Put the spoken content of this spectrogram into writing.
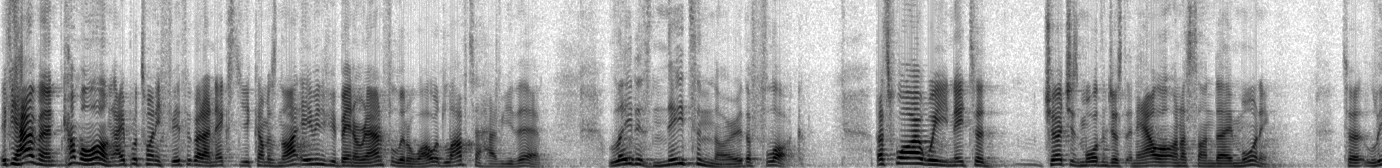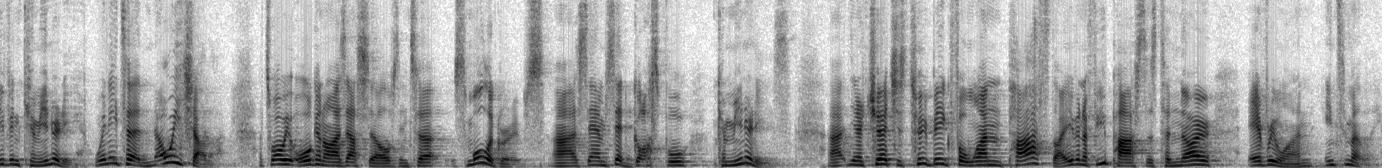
If you haven't, come along. April 25th, we've got our next newcomer's night. Even if you've been around for a little while, we'd love to have you there. Leaders need to know the flock. That's why we need to, church is more than just an hour on a Sunday morning to live in community. We need to know each other. That's why we organize ourselves into smaller groups. Uh, as Sam said, gospel communities. Uh, you know, church is too big for one pastor, even a few pastors, to know everyone intimately.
